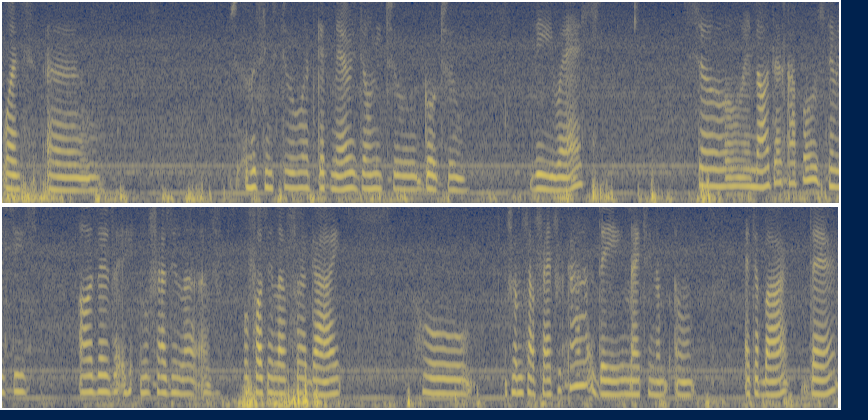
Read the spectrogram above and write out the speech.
want um, who seems to want get married only to go to the US. So, and other couples, there is this other who falls in love, who falls in love for a guy who from South Africa. They met in a. Uh, at a bar there.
